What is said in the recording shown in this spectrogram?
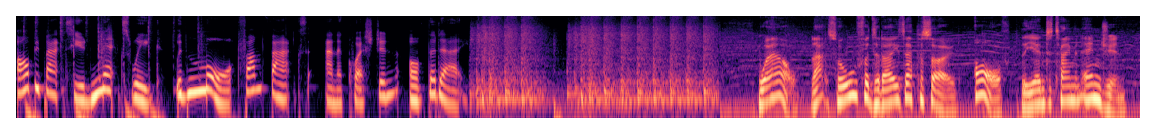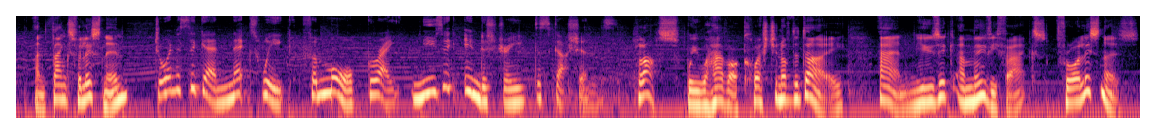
I'll be back to you next week with more fun facts and a question of the day. Well, that's all for today's episode of The Entertainment Engine, and thanks for listening Join us again next week for more great music industry discussions. Plus, we will have our question of the day and music and movie facts for our listeners.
